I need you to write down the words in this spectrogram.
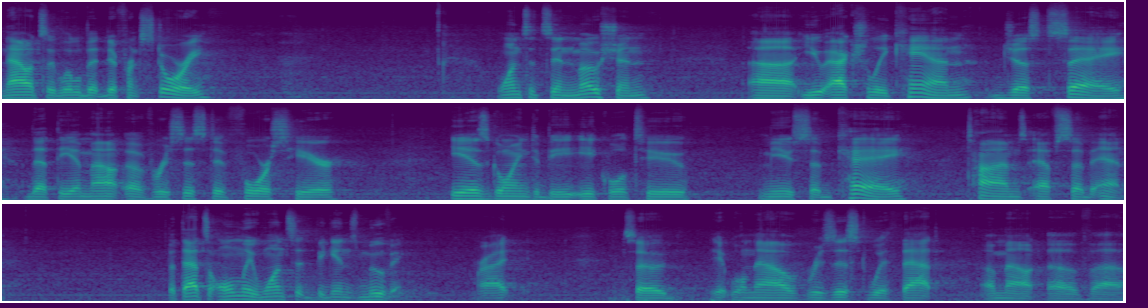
now it's a little bit different story. Once it's in motion, uh, you actually can just say that the amount of resistive force here is going to be equal to mu sub k times f sub n. But that's only once it begins moving, right? So it will now resist with that amount of uh,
